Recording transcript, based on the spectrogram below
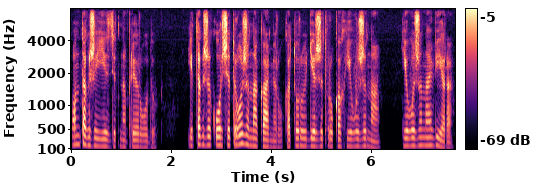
Он также ездит на природу. И также корчит рожи на камеру, которую держит в руках его жена. Его жена Вера.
